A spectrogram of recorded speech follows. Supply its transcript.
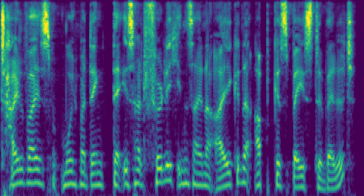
Teilweise, wo ich mal denke, der ist halt völlig in seine eigene abgespacede Welt.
